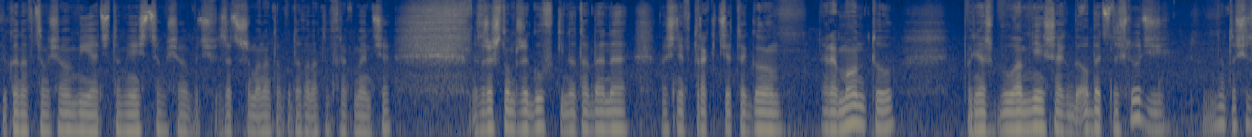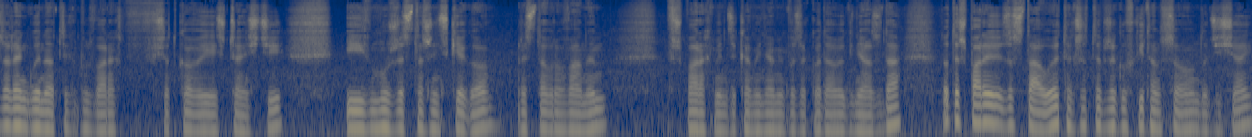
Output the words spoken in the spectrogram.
wykonawca musiał mijać to miejsce, musiała być zatrzymana ta budowa na tym fragmencie. Zresztą brzegówki notabene właśnie w trakcie tego remontu, ponieważ była mniejsza jakby obecność ludzi no to się zalęgły na tych bulwarach w środkowej jej części i w murze Starzyńskiego restaurowanym w szparach między kamieniami pozakładały gniazda. No te szpary zostały, także te brzegówki tam są do dzisiaj.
